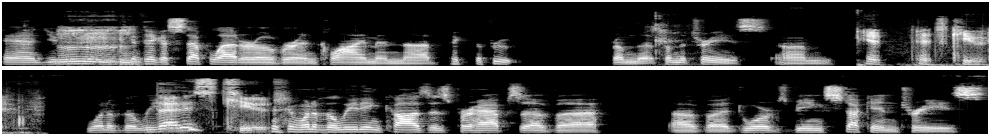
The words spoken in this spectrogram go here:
and you can Mm. you can take a step ladder over and climb and uh, pick the fruit from the from the trees. Um, It it's cute. one of the leading That is cute. one of the leading causes, perhaps, of uh, of uh, dwarves being stuck in trees.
